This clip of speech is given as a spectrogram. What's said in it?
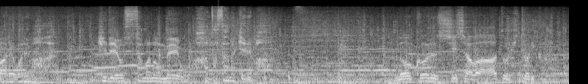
我々は秀吉様の命を果たさなければ。残る死者はあと一人か。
